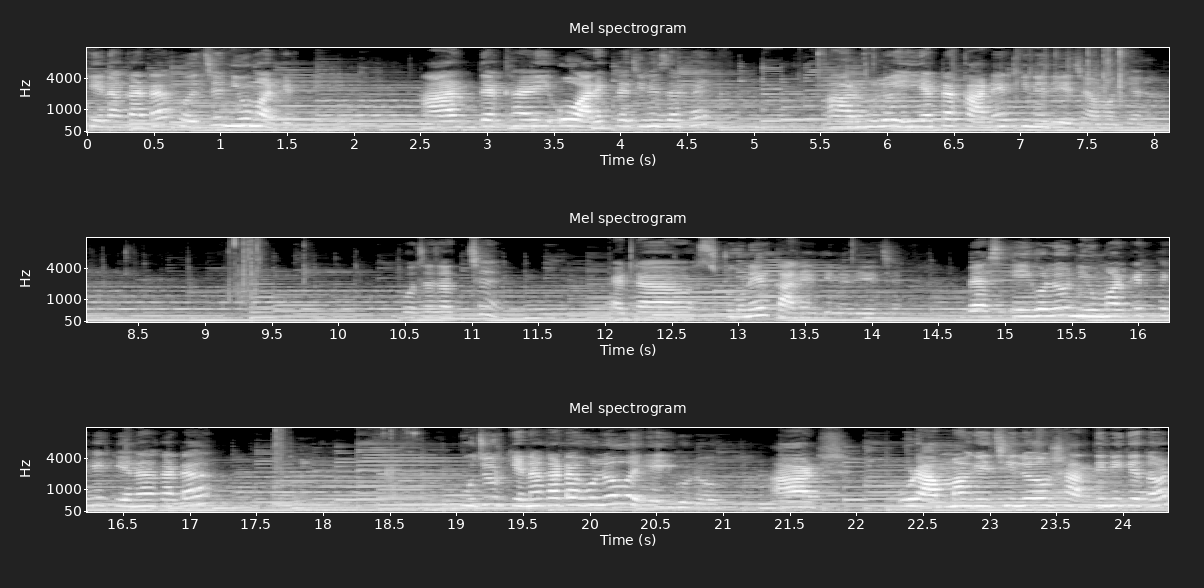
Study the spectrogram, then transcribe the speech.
কেনাকাটা হয়েছে নিউ মার্কেট থেকে। আর দেখাই, ও আরেকটা জিনিস দেখাই। আর হলো এই একটা কানের কিনে দিয়েছে আমাকে। বোঝা যাচ্ছে? একটা স্টোনের কানের কিনে দিয়েছে। ব্যাস, এই হলো নিউ মার্কেট থেকে কেনাকাটা। পুজোর কেনাকাটা হলো এইগুলো। আর ওর আম্মা গেছিল শান্তিনিকেতন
